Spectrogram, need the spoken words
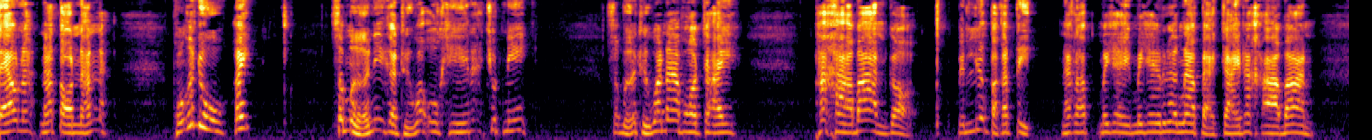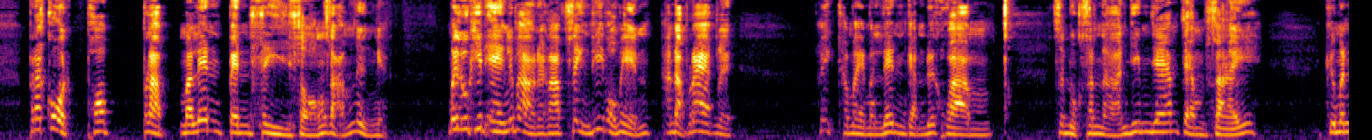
แล้วนะนะตอนนั้นนะผมก็ดูเฮ้ยเสมอนี่ก็ถือว่าโอเคนะชุดนี้ เสมอถือว่าน่าพอใจถ้าคาบ้านก็เป็นเรื่องปกตินะครับ ไม่ใช่ไม่ใช่เรื่องน่าแปลกใจถ้าคาบ้าน ปรากฏพอปรับมาเล่นเป็นสี่สองสามหนึ่งเนี่ย ไม่รู้คิดเองหรือเปล่านะครับ สิ่งที่ผมเห็นอันดับแรกเลย เฮ้ยทำไมมันเล่นกันด้วยความสนุกสนานยิ้มแย้มแจ่มใส คือมัน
